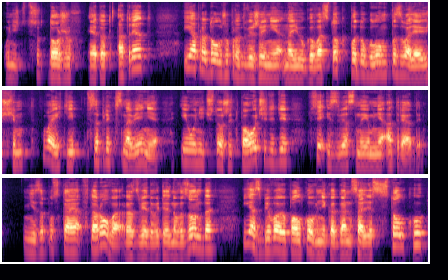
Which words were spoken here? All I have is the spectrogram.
Уничтожив этот отряд, я продолжу продвижение на юго-восток под углом, позволяющим войти в соприкосновение и уничтожить по очереди все известные мне отряды. Не запуская второго разведывательного зонда, я сбиваю полковника Гонсалес с толку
